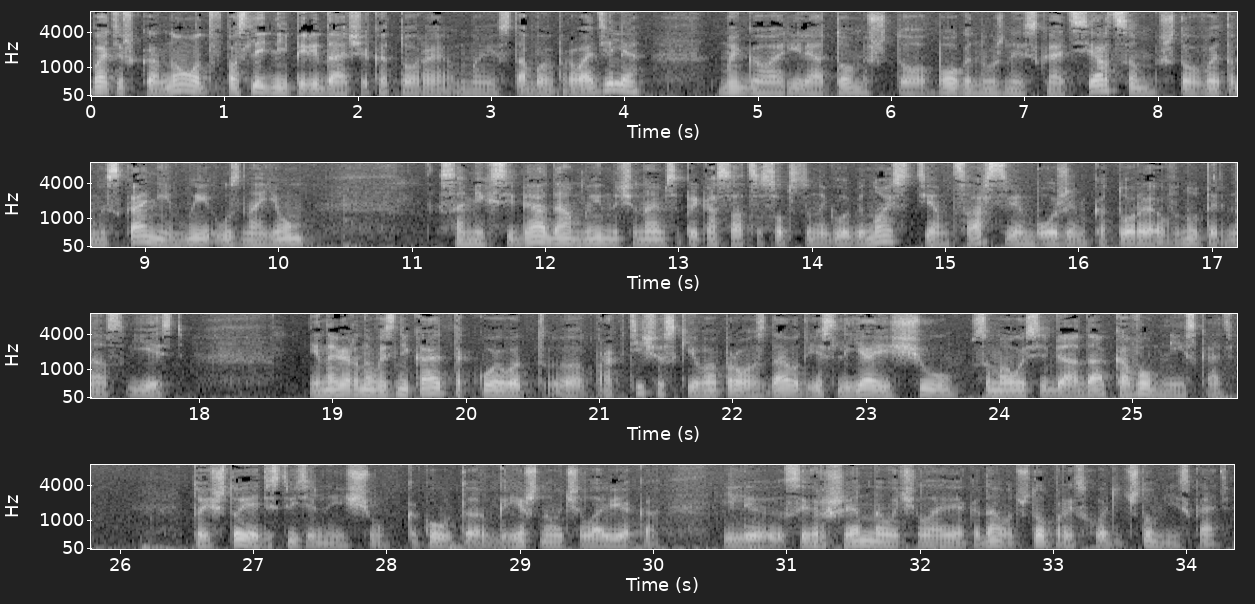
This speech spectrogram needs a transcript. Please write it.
Батюшка, ну вот в последней передаче, которую мы с тобой проводили, мы говорили о том, что Бога нужно искать сердцем, что в этом искании мы узнаем самих себя, да, мы начинаем соприкасаться собственной глубиной с тем Царствием Божьим, которое внутрь нас есть. И, наверное, возникает такой вот э, практический вопрос, да, вот если я ищу самого себя, да, кого мне искать? То есть, что я действительно ищу? Какого-то грешного человека или совершенного человека, да, вот что происходит, что мне искать?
